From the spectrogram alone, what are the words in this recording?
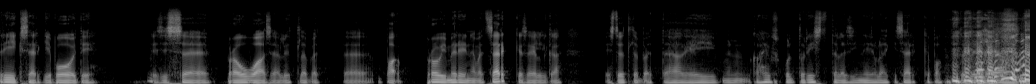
triiksärgi poodi ja siis see proua seal ütleb, et eh, proovime erinevaid särke selga ja siis ta ütleb, et ei, meil kahjuks kulturistidele siin ei olegi särke pakkuda teile.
